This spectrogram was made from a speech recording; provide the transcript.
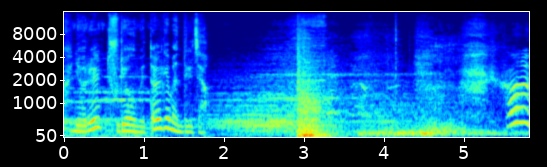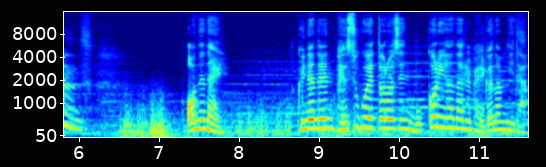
그녀를 두려움에 떨게 만들죠. Hans! 어느 날 그녀는 배수구에 떨어진 목걸이 하나를 발견합니다.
